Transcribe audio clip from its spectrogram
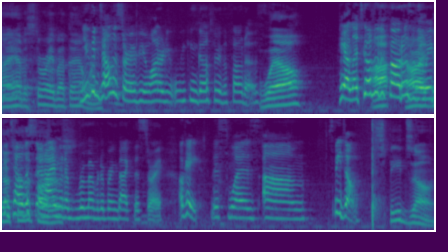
I have a story about that. you one. can tell the story if you want, or we can go through the photos. Well, Here, let's go through the photos, and then right, we can tell this. And I'm going to remember to bring back this story. Okay, this was um, Speed Zone. Speed Zone.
